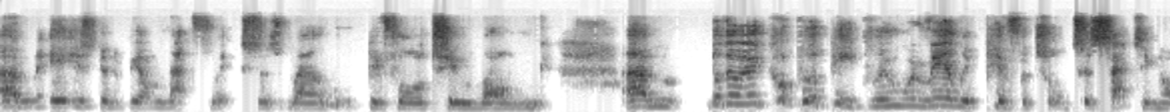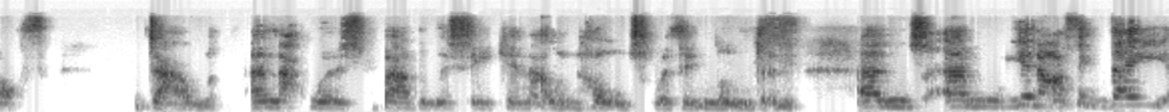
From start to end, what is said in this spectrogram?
Um, it is going to be on Netflix as well before too long. Um, but there were a couple of people who were really pivotal to setting off DAN, and that was Barbara Lisicki and Alan Holdsworth in London. And, um, you know, I think they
